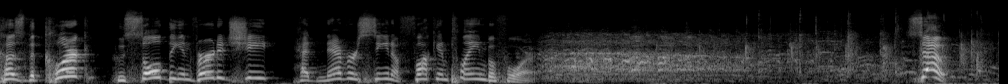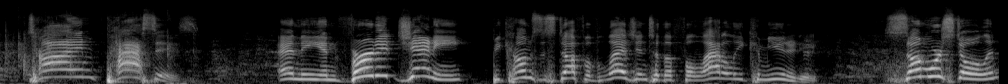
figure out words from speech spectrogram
Because the clerk who sold the inverted sheet had never seen a fucking plane before. so, time passes, and the inverted Jenny becomes the stuff of legend to the philately community. Some were stolen,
